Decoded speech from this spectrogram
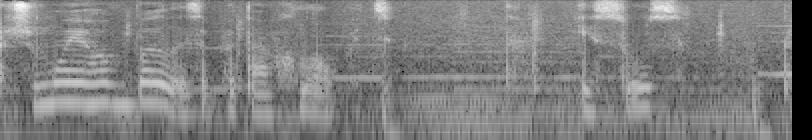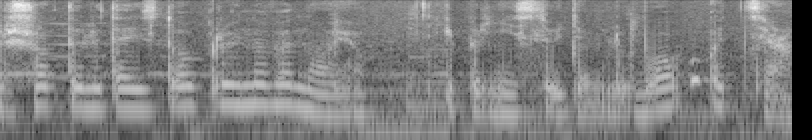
А чому його вбили? запитав хлопець. Ісус прийшов до людей з доброю новиною і приніс людям любов Отця.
